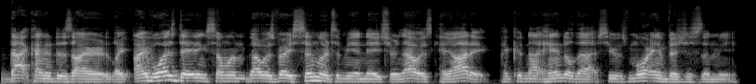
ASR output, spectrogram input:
that kind of desire. Like I was dating someone that was very similar to me in nature, and that was chaotic. I could not handle that. She was more ambitious than me.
